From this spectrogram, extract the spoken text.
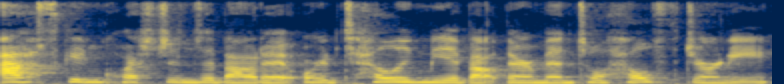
asking questions about it or telling me about their mental health journey.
